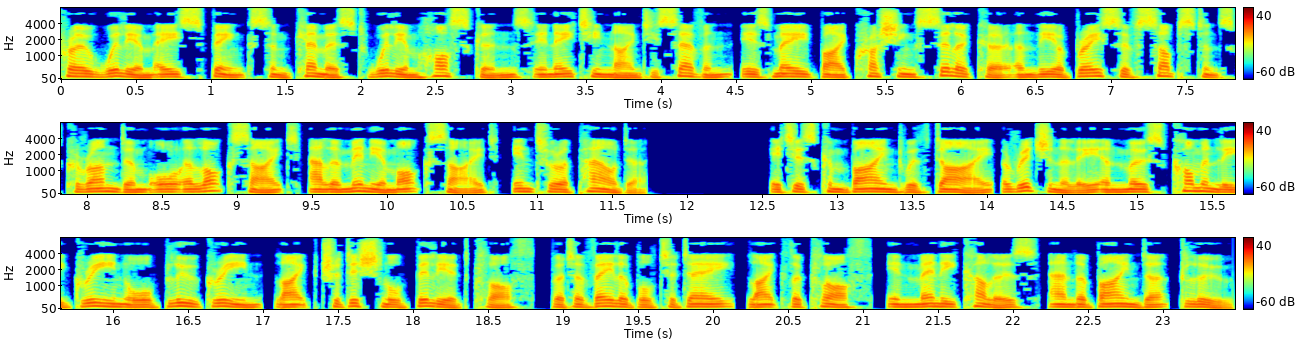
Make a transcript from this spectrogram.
pro William A. Spinks and chemist William Hoskins in 1897 is made by crushing silica and the abrasive substance corundum or aloxite aluminium oxide, into a powder. It is combined with dye originally and most commonly green or blue-green, like traditional billiard cloth, but available today, like the cloth, in many colors and a binder glue.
